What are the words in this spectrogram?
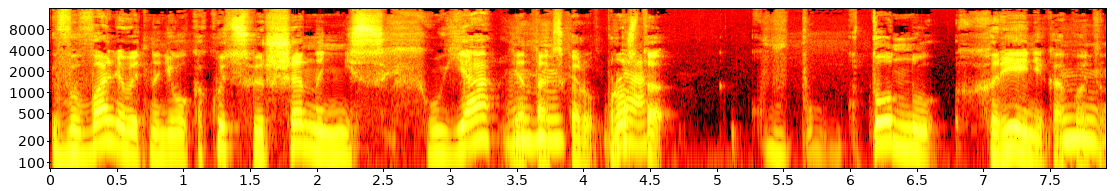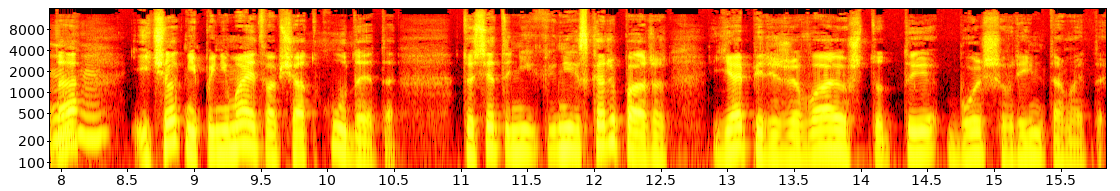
вываливает на него какой-то совершенно не с хуя, я так скажу, просто тонну хрени какой-то, да, и человек не понимает вообще, откуда это. То есть это не, не скажи, пожалуйста, я переживаю, что ты больше времени там это,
